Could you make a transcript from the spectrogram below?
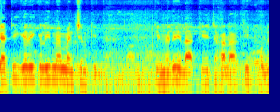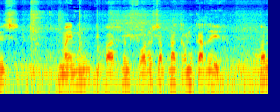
ਕੈਟੀਗਰੀਕਲੀ ਮੈਂ ਮੈਂਸ਼ਨ ਕੀਤਾ ਕਿ ਮੇਰੇ ਇਲਾਕੇ 'ਚ ਹਾਲਾਂਕਿ ਪੁਲਿਸ ਮਾਈਨਿੰਗ ਡਿਪਾਰਟਮੈਂਟ ਫੋਰੈਸਟ ਆਪਣਾ ਕੰਮ ਕਰ ਰਹੇ ਹੈ, ਪਰ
